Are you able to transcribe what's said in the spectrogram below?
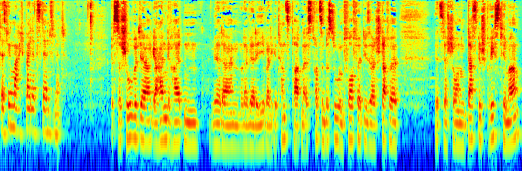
deswegen mache ich bei Let's Dance mit. Bis zur Show wird ja geheim gehalten, wer dein oder wer der jeweilige Tanzpartner ist. Trotzdem bist du im Vorfeld dieser Staffel jetzt ja schon das Gesprächsthema,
